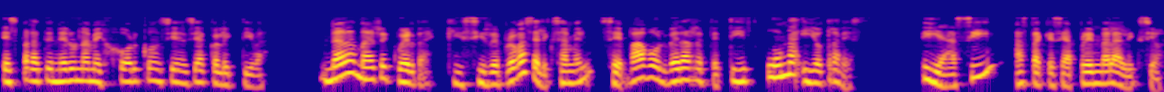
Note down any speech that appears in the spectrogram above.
es para tener una mejor conciencia colectiva. Nada más recuerda que si repruebas el examen, se va a volver a repetir una y otra vez. Y así hasta que se aprenda la lección.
